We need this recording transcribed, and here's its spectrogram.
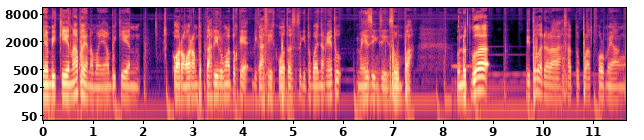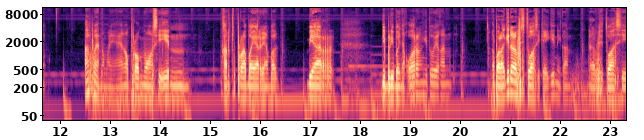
yang bikin apa ya namanya bikin orang-orang betah di rumah tuh kayak dikasih kuota segitu banyaknya itu amazing sih sumpah. Menurut gue itu adalah satu platform yang apa ya namanya yang ngepromosiin kartu prabayarnya bag, biar dibeli banyak orang gitu ya kan? Apalagi dalam situasi kayak gini kan? Dalam situasi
